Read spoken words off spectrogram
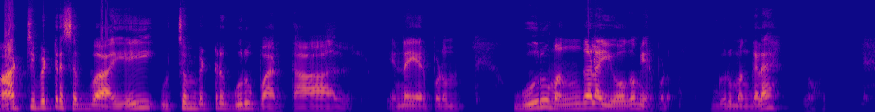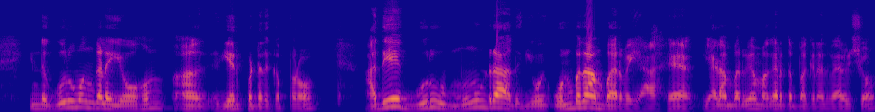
ஆட்சி பெற்ற செவ்வாயை உச்சம் பெற்ற குரு பார்த்தால் என்ன ஏற்படும்? குரு மங்கள யோகம் ஏற்படும். குருமங்கள யோகம். இந்த குருமங்கள யோகம் ஏற்பட்டதுக்கு அப்புறம் அதே குரு மூன்றாவது ஒன்பதாம் பார்வையாக ஏழாம் பார்வையாக மகரத்தை பார்க்கறது வேற விஷயம்.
